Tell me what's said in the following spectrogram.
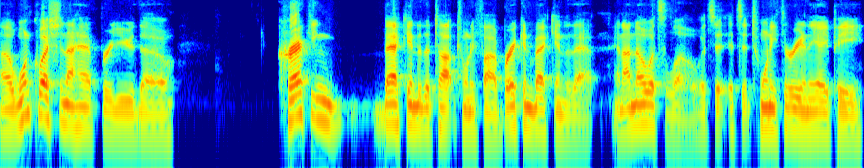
Uh, one question I have for you though, cracking back into the top 25, breaking back into that, and I know it's low. It's it's at 23 in the AP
